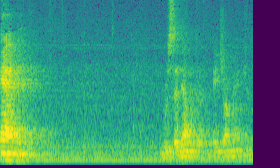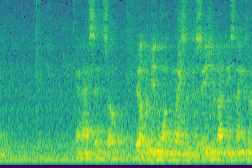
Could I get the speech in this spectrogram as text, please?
And we sat down with the HR manager. And I said, so, Bill, are you the one who makes the decision about these things, or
